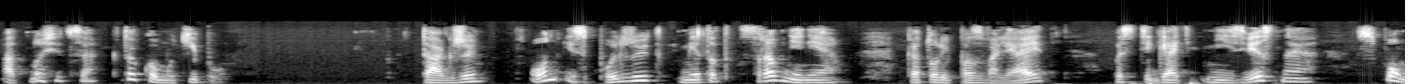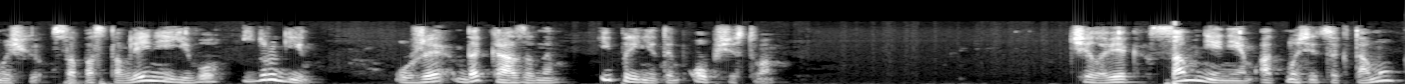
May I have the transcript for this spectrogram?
относится к такому типу. Также он использует метод сравнения, который позволяет постигать неизвестное с помощью сопоставления его с другим, уже доказанным и принятым обществом. Человек с сомнением относится к тому,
